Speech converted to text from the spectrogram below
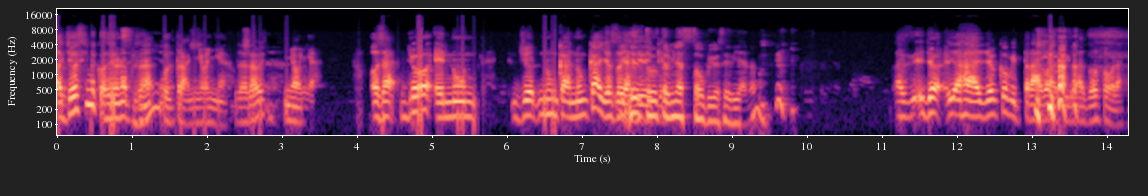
Ah, yo sí me considero una persona ultra ñoña, o sea, ¿sabes? ñoña. O sea, yo en un yo nunca, nunca, yo soy así. Tú terminas sobrio ese día, ¿no? Así, yo, ajá, yo con mi trago así las dos horas.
